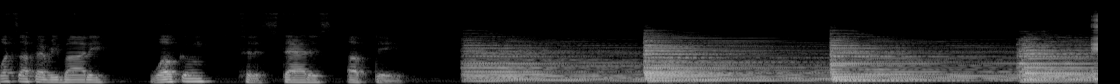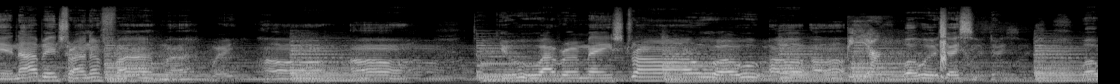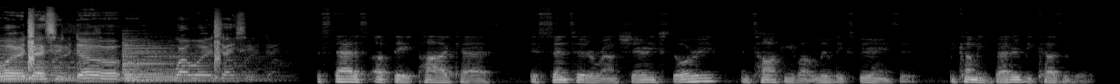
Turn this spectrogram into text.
What's up, everybody? Welcome to the status update. And I've been trying to find my way home. Oh, through you, I remain strong. Oh, oh, oh. What would JC do? What would JC do? What would JC do? The Status Update podcast is centered around sharing stories and talking about lived experiences, becoming better because of it.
